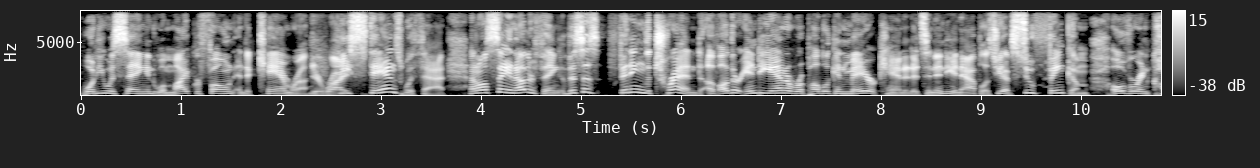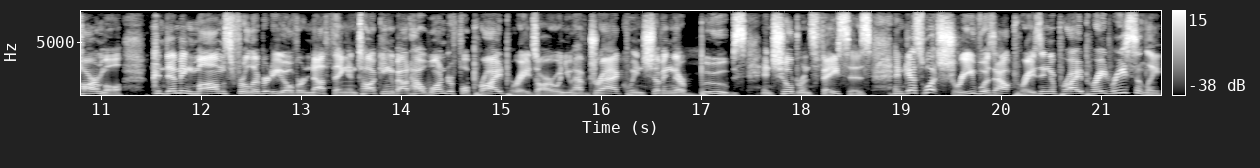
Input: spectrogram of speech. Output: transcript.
what he was saying into a microphone and a camera. You're right. He stands with that. And I'll say another thing. This is fitting the trend of other Indiana Republican mayor candidates in Indianapolis. You have Sue Finkam over in Carmel condemning moms for liberty over nothing and talking about how wonderful pride parades are when you have drag queens shoving their boobs in children's faces. And guess what? Shreve was out praising a pride parade recently.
